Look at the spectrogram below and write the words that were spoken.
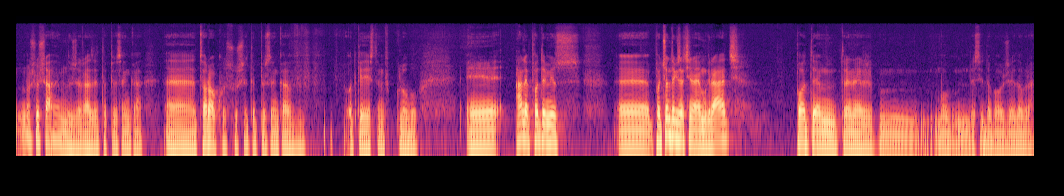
no, słyszałem dużo razy tę piosenkę. E, co roku słyszę tę piosenkę, w, od kiedy jestem w klubu. E, ale potem już e, początek zaczynałem grać, potem trener mm, decydował, że dobra,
